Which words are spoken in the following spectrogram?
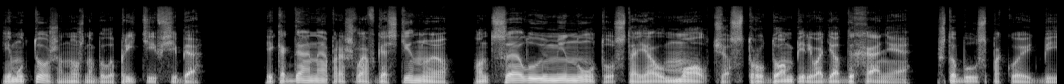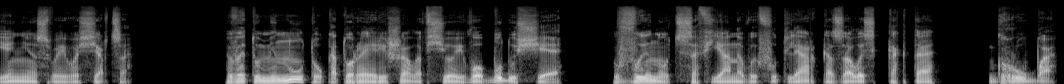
Ему тоже нужно было прийти в себя. И когда она прошла в гостиную, он целую минуту стоял молча, с трудом переводя дыхание, чтобы успокоить биение своего сердца. В эту минуту, которая решала все его будущее, вынуть Софьяновый футляр казалось как-то грубо.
